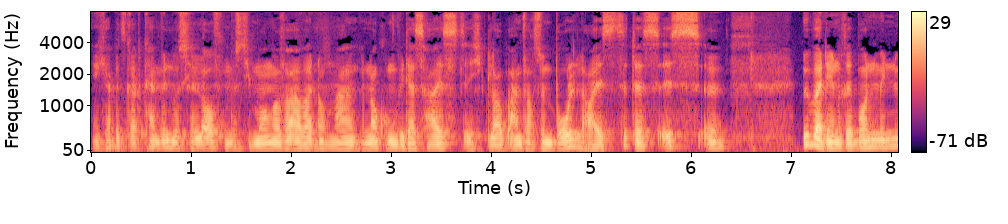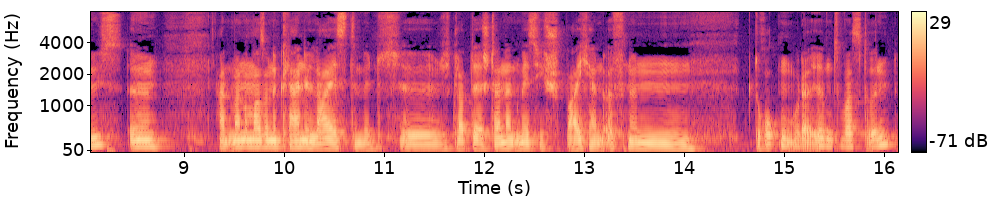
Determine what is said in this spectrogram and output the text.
ich habe jetzt gerade kein Windows hier laufen, müsste ich morgen auf der Arbeit nochmal genau gucken, wie das heißt. Ich glaube einfach Symbolleiste. Das ist äh, über den Ribbon-Menüs äh, hat man nochmal so eine kleine Leiste mit, äh, ich glaube, da ist standardmäßig Speichern, Öffnen, Drucken oder irgend sowas drin.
